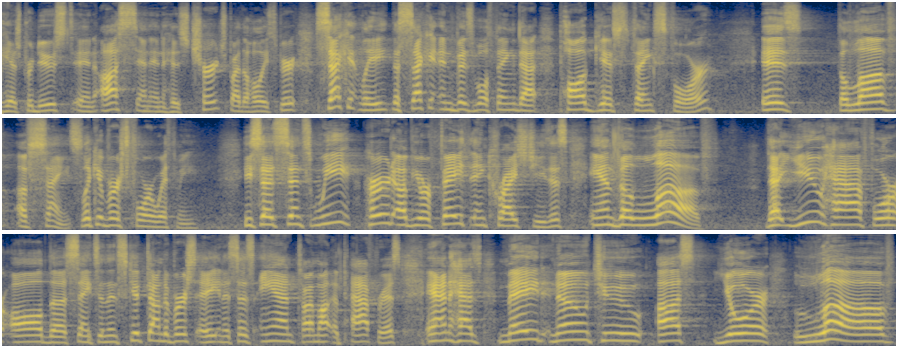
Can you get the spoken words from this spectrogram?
he has produced in us and in his church by the Holy Spirit. Secondly, the second invisible thing that Paul gives thanks for is the love of saints. Look at verse 4 with me. He says, Since we heard of your faith in Christ Jesus and the love that you have for all the saints. And then skip down to verse 8, and it says, And, talking about Epaphras, and has made known to us your love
